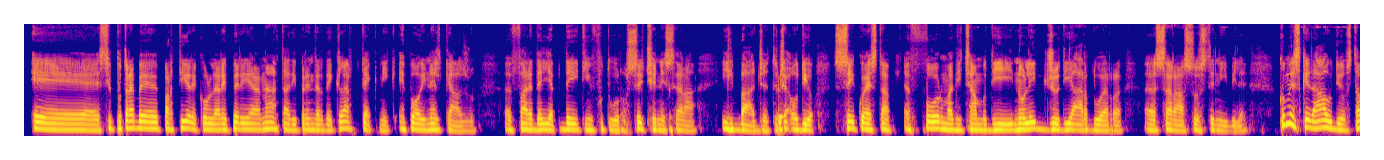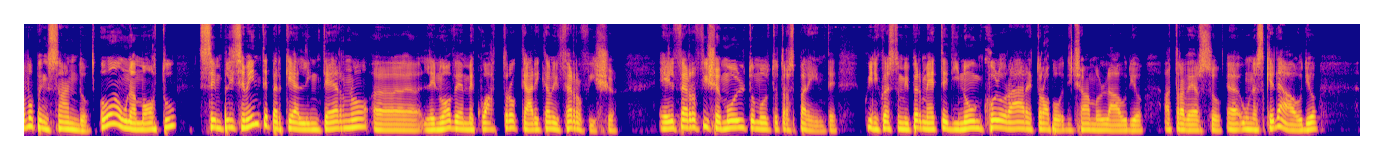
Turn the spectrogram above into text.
e si potrebbe partire con la reperianata di prendere dei Clark Technic e poi nel caso eh, fare degli update in futuro se ce ne sarà il budget, cioè oddio se questa eh, forma diciamo di noleggio di hardware eh, sarà sostenibile. Come scheda audio stavo pensando o a una Motu semplicemente perché all'interno eh, le nuove M4 caricano i ferrofish. E il ferrofish è molto molto trasparente. Quindi questo mi permette di non colorare troppo diciamo l'audio attraverso eh, una scheda audio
